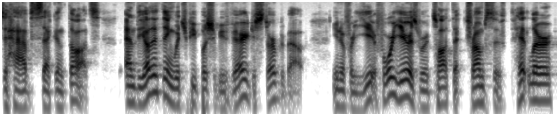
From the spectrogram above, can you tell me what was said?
to have second thoughts. And the other thing which people should be very disturbed about, you know, for year, four years, we're taught that Trump's a Hitler,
